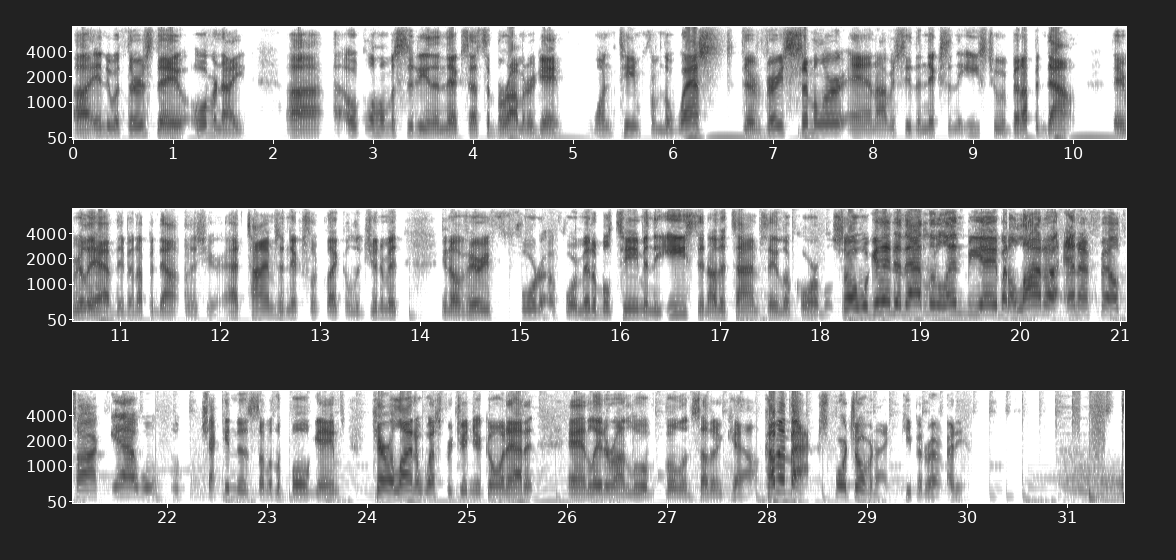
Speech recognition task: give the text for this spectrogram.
uh, into a Thursday overnight. Uh, Oklahoma City and the Knicks. That's a barometer game. One team from the West. They're very similar, and obviously the Knicks in the East, who have been up and down. They really have. They've been up and down this year. At times, the Knicks look like a legitimate, you know, very for, formidable team in the East, and other times they look horrible. So we'll get into that little NBA, but a lot of NFL talk. Yeah, we'll, we'll check into some of the bowl games. Carolina, West Virginia going at it, and later on Louisville and Southern Cal. Coming back, Sports Overnight. Keep it right, right here.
